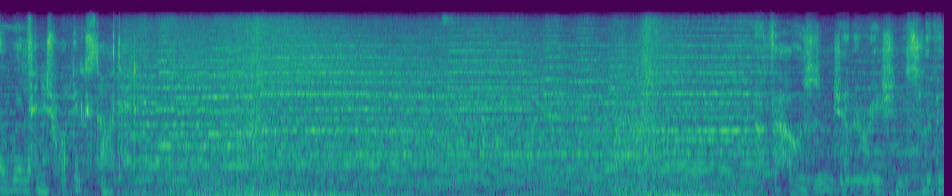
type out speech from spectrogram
I will finish what Luke started. A thousand generations live in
